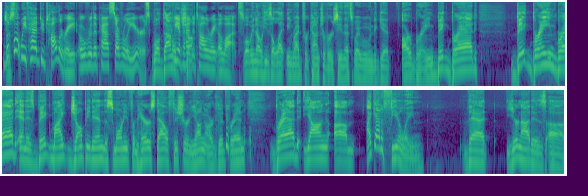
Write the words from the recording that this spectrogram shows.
Look Just, what we've had to tolerate over the past several years. Well, Donald we have had to tolerate a lot. well, we know he's a lightning rod for controversy, and that's why we wanted to get our brain. Big Brad, Big Brain Brad, and his Big Mike jumping in this morning from Harrisdale, Fisher and Young, our good friend. Brad Young, um, I got a feeling that you're not as uh,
